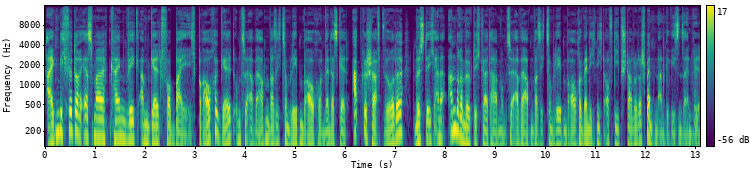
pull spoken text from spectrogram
Eigentlich führt doch erstmal kein Weg am Geld vorbei. Ich brauche Geld, um zu erwerben, was ich zum Leben brauche. Und wenn das Geld abgeschafft würde, müsste ich eine andere Möglichkeit haben, um zu erwerben, was ich zum Leben brauche, wenn ich nicht auf Diebstahl oder Spenden angewiesen sein will.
